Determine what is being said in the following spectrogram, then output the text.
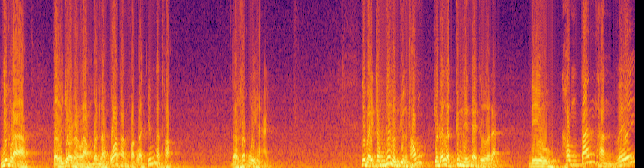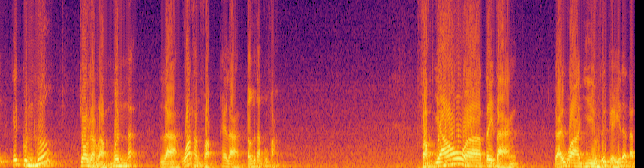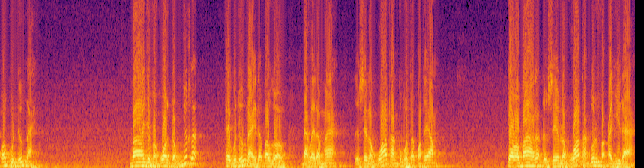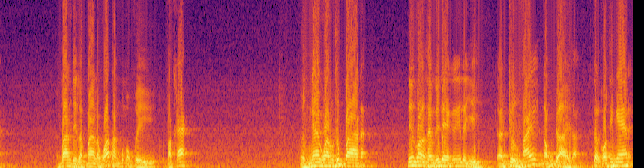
Nhất là tự cho rằng là mình là quá thành phật là chứng thành phật là rất nguy hại. Như vậy trong giới luật truyền thống cho đến là kinh điển đại thừa đó đều không tán thành với cái khuynh hướng cho rằng là mình á, là quá thân Phật hay là tự thân của Phật. Phật giáo uh, Tây Tạng trải qua nhiều thế kỷ đó đã có khuynh hướng này. Ba nhân vật quan trọng nhất đó, theo khuynh hướng này đó bao gồm Đạt Lai là Ma được xem là quá thân của Bồ Tát Quan Thế Âm. Kama Ba đó được xem là quá thân của Đức Phật A Di Đà Ban Thì Lạt Ma là quá thân của một vị Phật khác. Rồi Nga Quan Rút Ba đó nếu có theo nghĩa đen có nghĩa là gì? Là trường phái ngỗng trời thôi tức là con thiên nga đó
